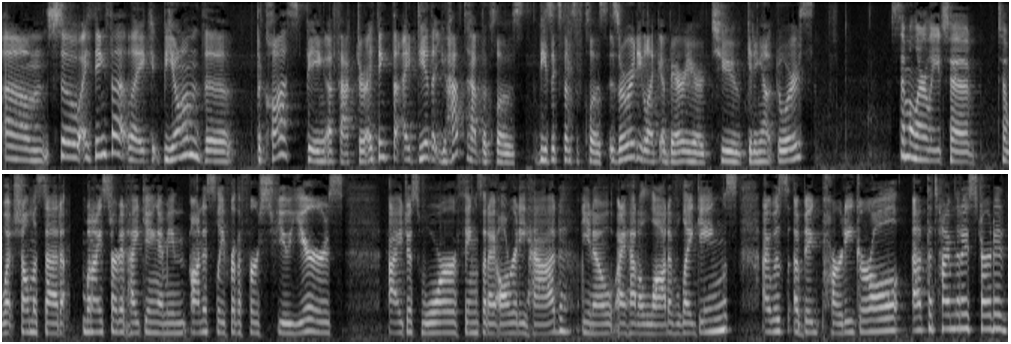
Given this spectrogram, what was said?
Um, so I think that like beyond the the cost being a factor, I think the idea that you have to have the clothes, these expensive clothes, is already like a barrier to getting outdoors. Similarly to to what Shelma said, when I started hiking, I mean, honestly, for the first few years, I just wore things that I already had. You know, I had a lot of leggings. I was a big party girl at the time that I started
